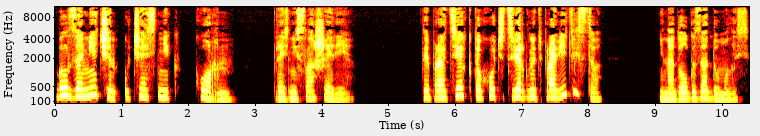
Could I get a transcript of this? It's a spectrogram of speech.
был замечен участник Корн, произнесла Шерия. Ты про тех, кто хочет свергнуть правительство? Ненадолго задумалась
